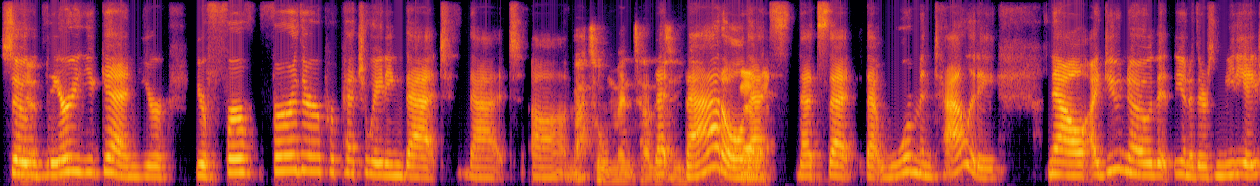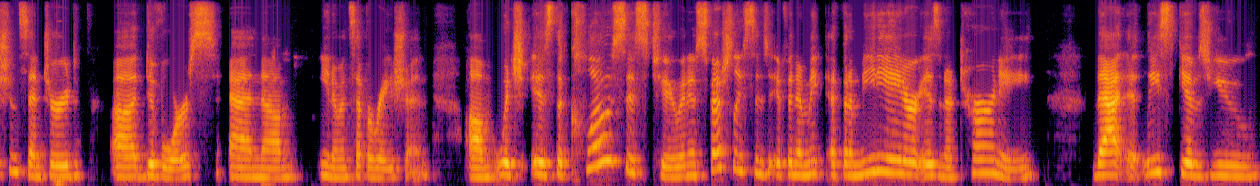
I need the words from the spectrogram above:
So yeah. there again you're you're fur further perpetuating that that um battle mentality. that battle yeah. that's that's that that war mentality. Now i do know that you know there's mediation centered uh divorce and um you know and separation um, which is the closest to, and especially since if an, if a mediator is an attorney, that at least gives you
